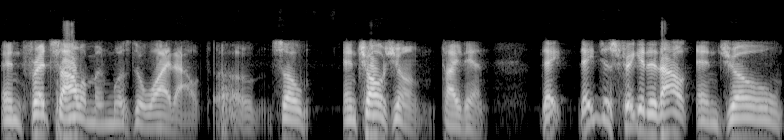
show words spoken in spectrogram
and Fred Solomon was the wideout. Uh, so and Charles Young tight end. They they just figured it out, and Joe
